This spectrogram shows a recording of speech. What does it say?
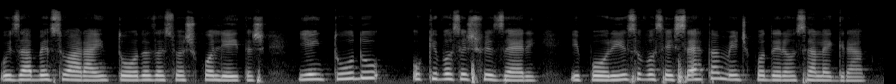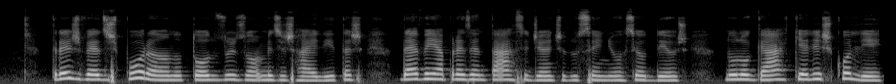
os abençoará em todas as suas colheitas e em tudo o que vocês fizerem, e por isso vocês certamente poderão se alegrar. Três vezes por ano, todos os homens israelitas devem apresentar-se diante do Senhor seu Deus no lugar que ele escolher,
